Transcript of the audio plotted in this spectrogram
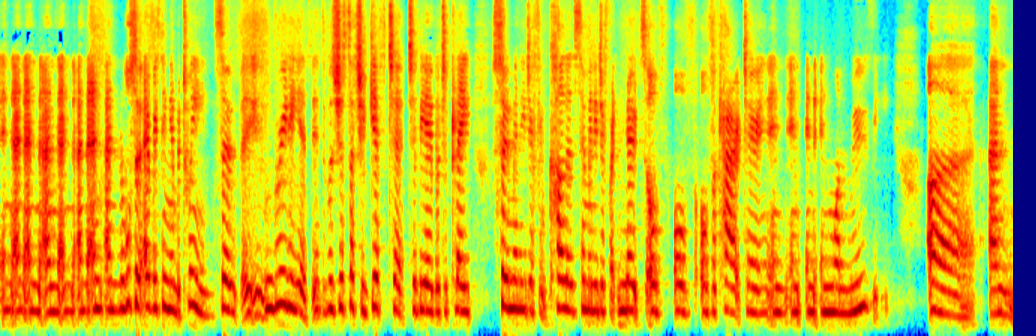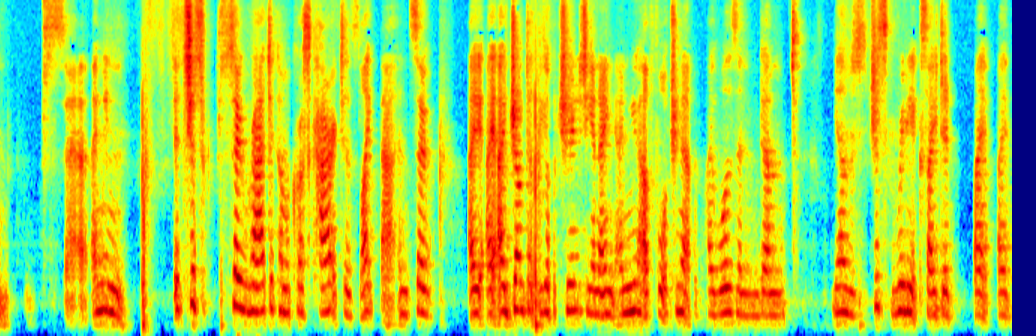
and and and and and and, and also everything in between. So it really, it, it was just such a gift to to be able to play so many different colors, so many different notes of of of a character in in in, in one movie. Uh, and I mean, it's just so rare to come across characters like that, and so. I, I, I jumped at the opportunity and I, I knew how fortunate I was and um, yeah, I was just really excited by by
